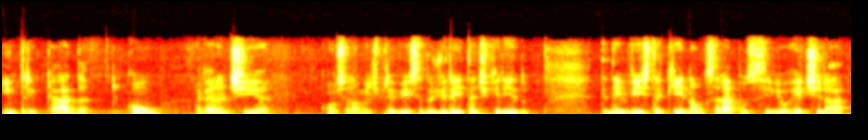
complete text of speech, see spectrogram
intrincada com a garantia constitucionalmente prevista do direito adquirido, tendo em vista que não será possível retirar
